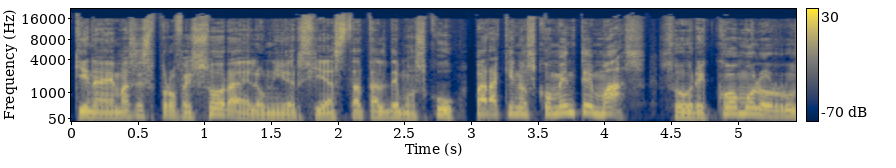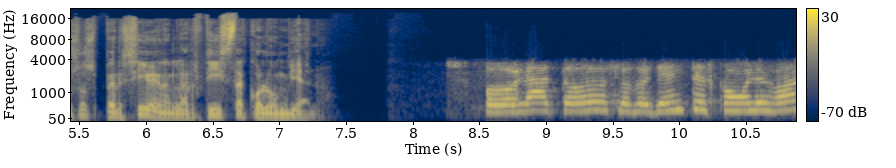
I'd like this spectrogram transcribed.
quien además es profesora de la Universidad Estatal de Moscú, para que nos comente más sobre cómo los rusos perciben al artista colombiano. Hola a todos los oyentes, ¿cómo les va?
